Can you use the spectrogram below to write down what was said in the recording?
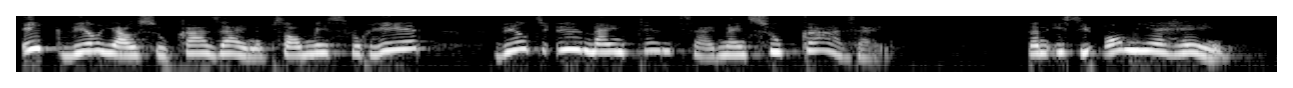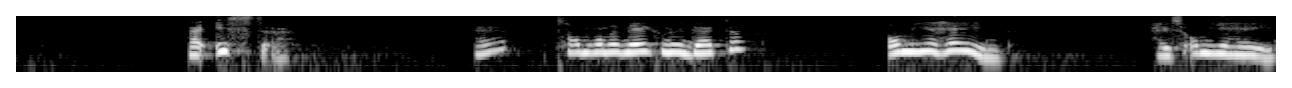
Ik wil jouw soeka zijn. Een psalmist vroeg, Heer, wilt u mijn tent zijn, mijn soeka zijn? Dan is hij om je heen. Hij is er. Psalm 139. Om je heen. Hij is om je heen.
